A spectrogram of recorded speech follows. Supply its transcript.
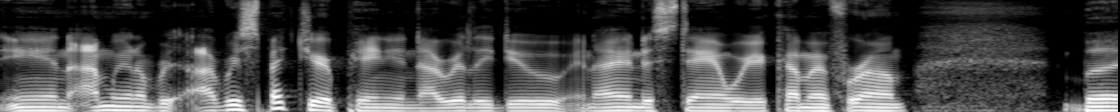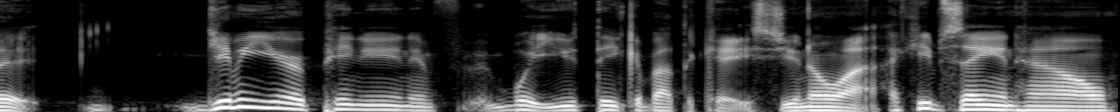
and I'm gonna. Re- I respect your opinion. I really do, and I understand where you're coming from. But give me your opinion and what you think about the case. You know, I, I keep saying how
